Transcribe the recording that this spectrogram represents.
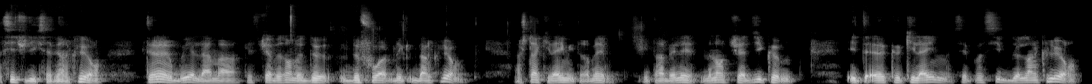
Si tu dis que ça vient inclure, Qu'est-ce que tu as besoin de deux, deux fois d'inclure? Hashtag Kilaim Itrabele. Maintenant que tu as dit que, euh, que Kilaim, c'est possible de l'inclure,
